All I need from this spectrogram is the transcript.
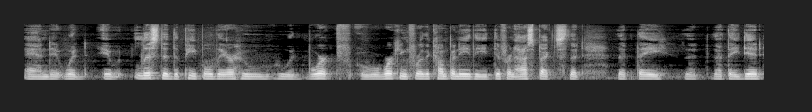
and it would it listed the people there who who had worked were working for the company, the different aspects that that they that, that they did.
